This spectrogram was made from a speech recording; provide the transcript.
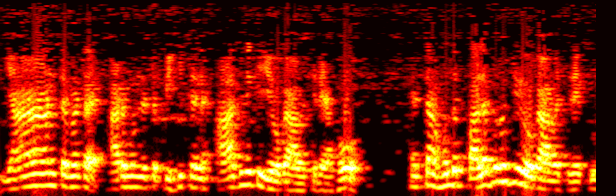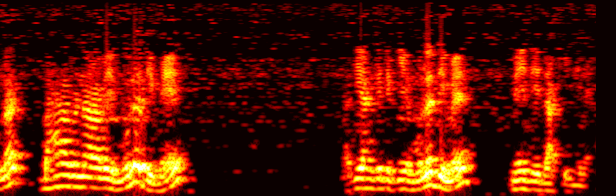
යාන්තමට අරමුණට පිහිටන ආධුනික යෝගාවචරය හෝ නැත්නම් හොඳ පළපුරුදු යෝගාවචරයක් උනත් භාවනාවේ මුලදිමේ අධ්‍යයන්කිට කිය මුලදිම මේ දේ දකින්නේ නැහැ.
